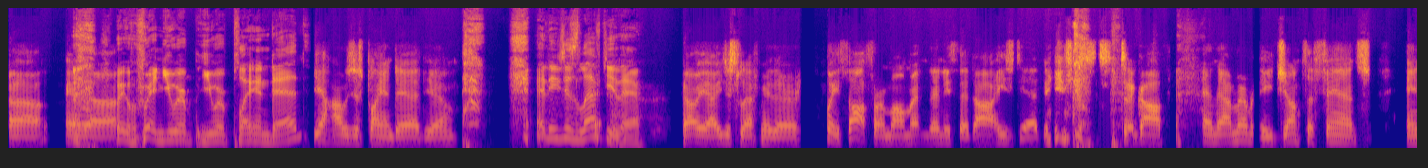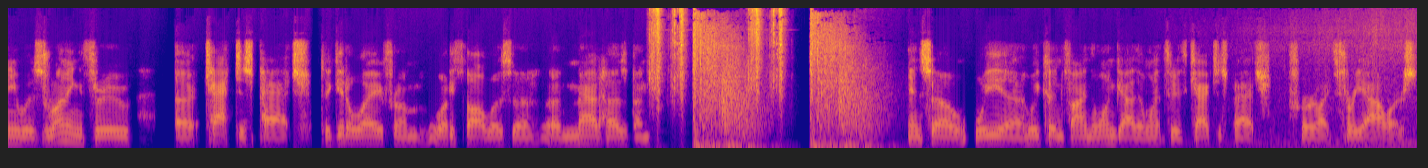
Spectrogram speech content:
Uh, and uh, Wait, when you were you were playing dead, yeah, I was just playing dead. Yeah. and he just left you there. Oh yeah, he just left me there. Well, he thought for a moment, and then he said, "Oh, he's dead." he just took off. And I remember he jumped the fence, and he was running through a cactus patch to get away from what he thought was a, a mad husband. And so we uh, we couldn't find the one guy that went through the cactus patch for like three hours.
